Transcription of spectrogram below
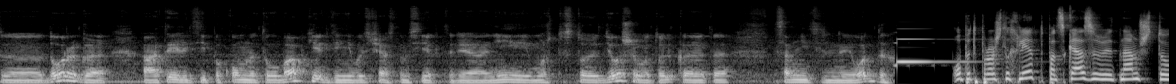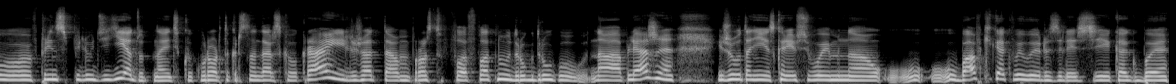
э, дорого, а отели типа комната у бабки где-нибудь в частном секторе, они, может, и стоят дешево, только это сомнительный отдых опыт прошлых лет подсказывает нам, что, в принципе, люди едут на эти курорты Краснодарского края и лежат там просто вплотную друг к другу на пляже, и живут они, скорее всего, именно у, у бабки, как вы выразились, и как бы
